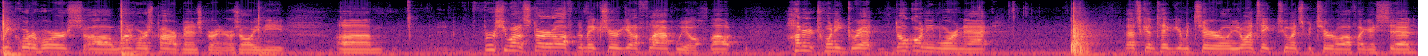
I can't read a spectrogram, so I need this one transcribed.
three quarter horse, uh, one horsepower bench grinder is all you need. Um, first you want to start off to make sure you get a flap wheel, about 120 grit. Don't go any more than that. That's going to take your material. You don't want to take too much material off, like I said.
